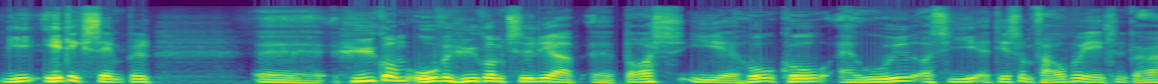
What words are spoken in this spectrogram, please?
lige et eksempel, Øh, Hygum, Ove Hygum, tidligere øh, boss i øh, HK, er ude og sige, at det, som fagbevægelsen gør,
